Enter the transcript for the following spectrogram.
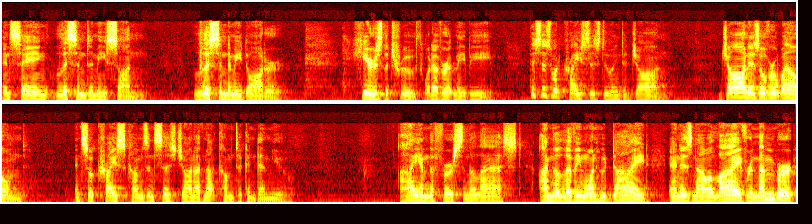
and saying, Listen to me, son. Listen to me, daughter. Here's the truth, whatever it may be. This is what Christ is doing to John. John is overwhelmed. And so Christ comes and says, John, I've not come to condemn you. I am the first and the last. I'm the living one who died and is now alive. Remember,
